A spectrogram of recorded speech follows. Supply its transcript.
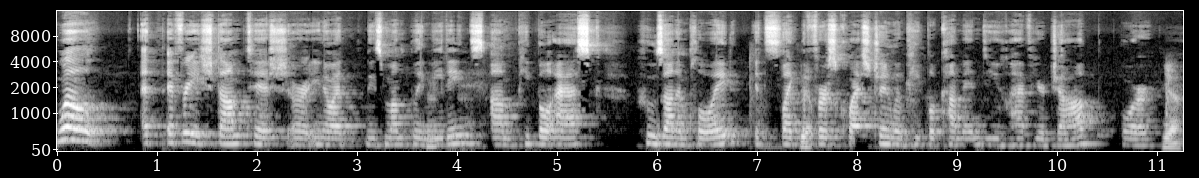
well at every stammtisch or you know at these monthly Mm, meetings um, people ask who's unemployed it's like the Yep. first question when people come in do you have your job or Yeah.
